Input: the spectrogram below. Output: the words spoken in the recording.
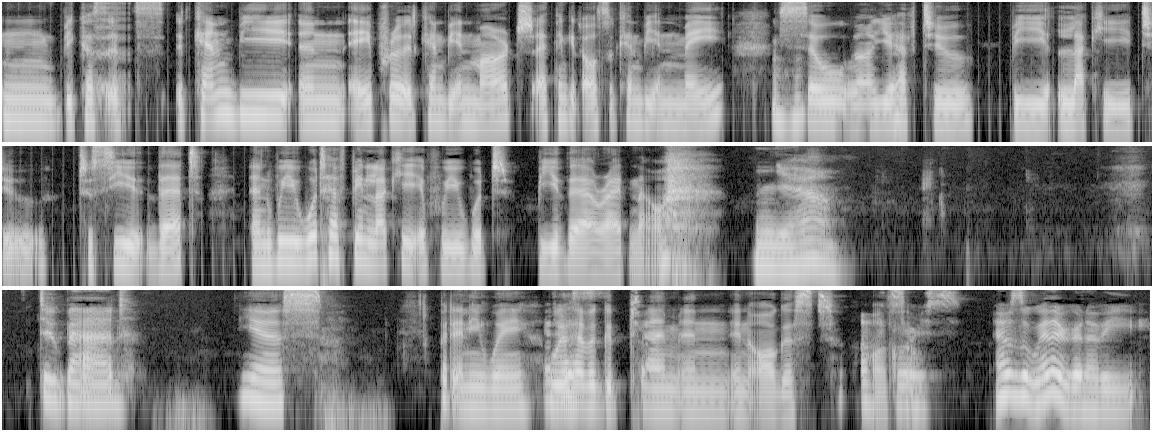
Mm, because it's it can be in April, it can be in March. I think it also can be in May. So uh, you have to be lucky to to see that. And we would have been lucky if we would be there right now. yeah. Too bad. yes, but anyway, It we'll have a good time in in August. Of also course. How's the weather gonna be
